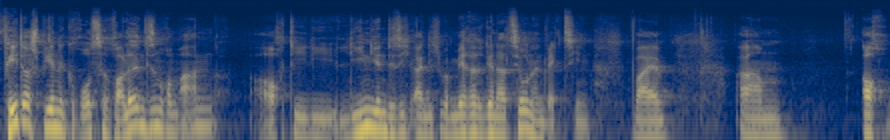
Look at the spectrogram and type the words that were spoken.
Väter spielen eine große Rolle in diesem Roman, auch die, die Linien, die sich eigentlich über mehrere Generationen hinwegziehen, weil ähm, auch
